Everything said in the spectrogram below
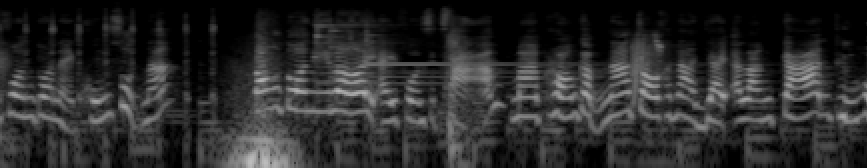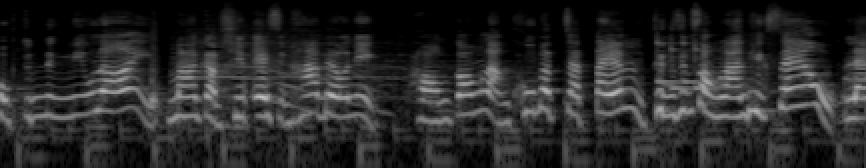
iPhone ตัวไหนคุ้มสุดนะ ต้องตัวนี้เลย iPhone 13 มาพร้อมกับหน้าจอขนาดใหญ่อลังการถึง 6.1 นิ้วเลย มากับชิป A15 Bionic พร้อมกล้องหลังคู่แบบจัดเต็มถึง 12 ล้านพิกเซล และ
